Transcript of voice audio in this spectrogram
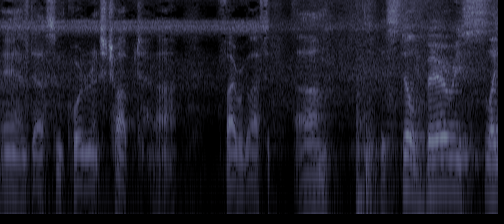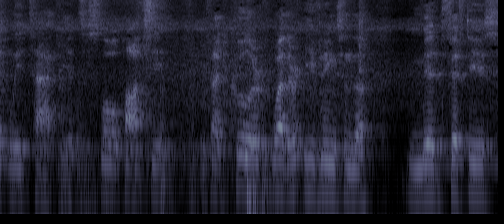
and uh, some quarter inch chopped uh, fiberglass. Um, it's still very slightly tacky. It's a slow epoxy. We've had cooler weather evenings in the mid 50s,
